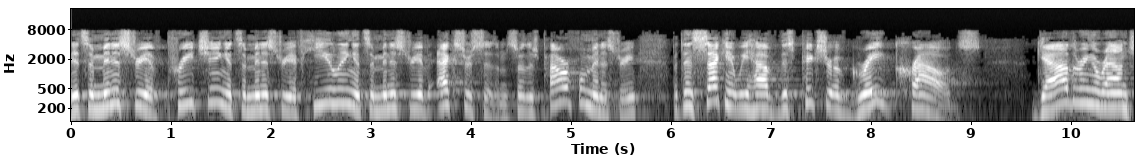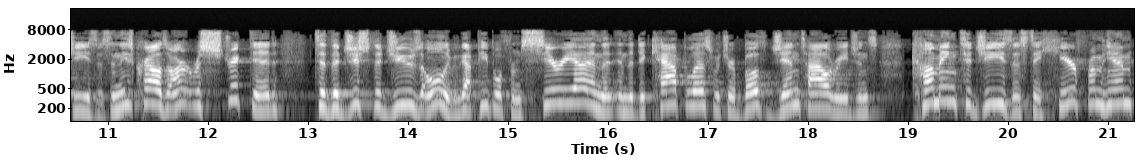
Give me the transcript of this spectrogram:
And it's a ministry of preaching, it's a ministry of healing, it's a ministry of exorcism. So there's powerful ministry. But then, second, we have this picture of great crowds gathering around Jesus. And these crowds aren't restricted to the, just the Jews only. We've got people from Syria and the, and the Decapolis, which are both Gentile regions, coming to Jesus to hear from him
